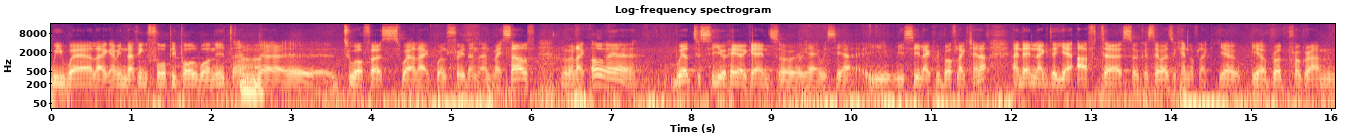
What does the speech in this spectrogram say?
we were like I mean I think four people won it, and Uh-huh. uh, two of us were like Wilfried and, and myself, and we were like oh yeah. Weird to see you here again. So yeah, we see uh, you, we see like we both like China, and then like the year after, so because there was a kind of like year year abroad program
